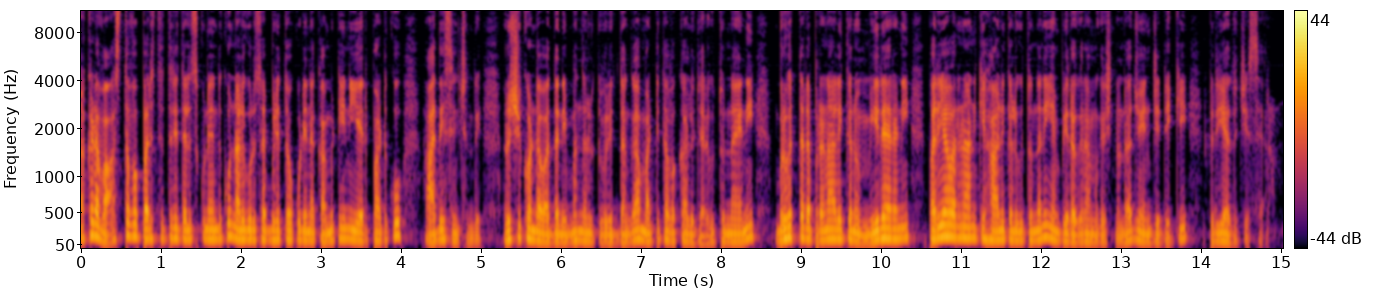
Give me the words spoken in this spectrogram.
అక్కడ వాస్తవ పరిస్థితిని తెలుసుకునేందుకు నలుగురు సభ్యులతో కూడిన కమిటీని ఏర్పాటుకు ఆదేశించింది. ఋషికొండ వద్ద నిబంధనలకు విరుద్ధంగా మట్టి తవ్వకాలు జరుగుతున్నాయని బృహత్తర ప్రణాళికను మీరారని పర్యావరణానికి హాని కలుగుతుందని ఎంపీ రఘురామకృష్ణరాజు ఎన్జీటీకి ఫిర్యాదు చేశారు.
